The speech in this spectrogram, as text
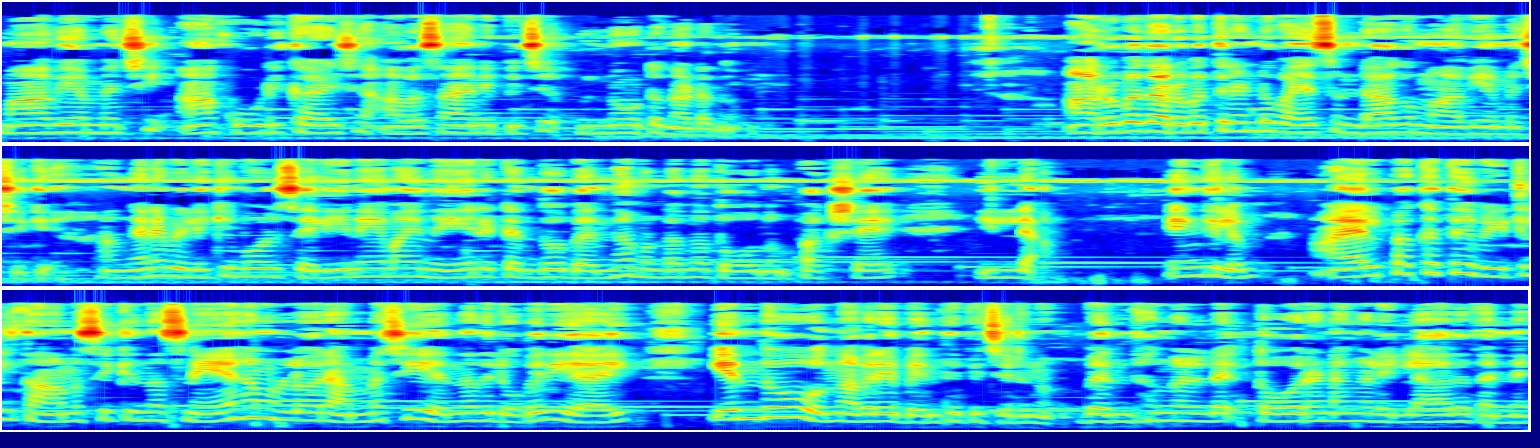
മാവിയമ്മച്ചി ആ കൂടിക്കാഴ്ച അവസാനിപ്പിച്ച് മുന്നോട്ട് നടന്നു. അറുപത് അറുപത്തിരണ്ട് വയസ്സുണ്ടാകും മാവിയമ്മച്ചിക്ക്. അങ്ങനെ വിളിക്കുമ്പോൾ സെലീനയുമായി നേരിട്ട് എന്തോ ബന്ധമുണ്ടെന്ന് തോന്നും പക്ഷേ ഇല്ല. എങ്കിലും അയൽപ്പക്കത്തെ വീട്ടിൽ താമസിക്കുന്ന സ്നേഹമുള്ള ഒരു അമ്മച്ചി എന്നതിലുപരിയായി എന്തോ ഒന്ന് അവരെ ബന്ധിപ്പിച്ചിരുന്നു ബന്ധങ്ങളുടെ തോരണങ്ങളില്ലാതെ തന്നെ.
